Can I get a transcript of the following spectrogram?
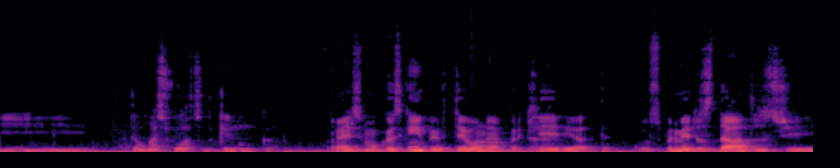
e, e estão mais fortes do que nunca. É, isso é uma coisa que inverteu, né? Porque até os primeiros dados de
